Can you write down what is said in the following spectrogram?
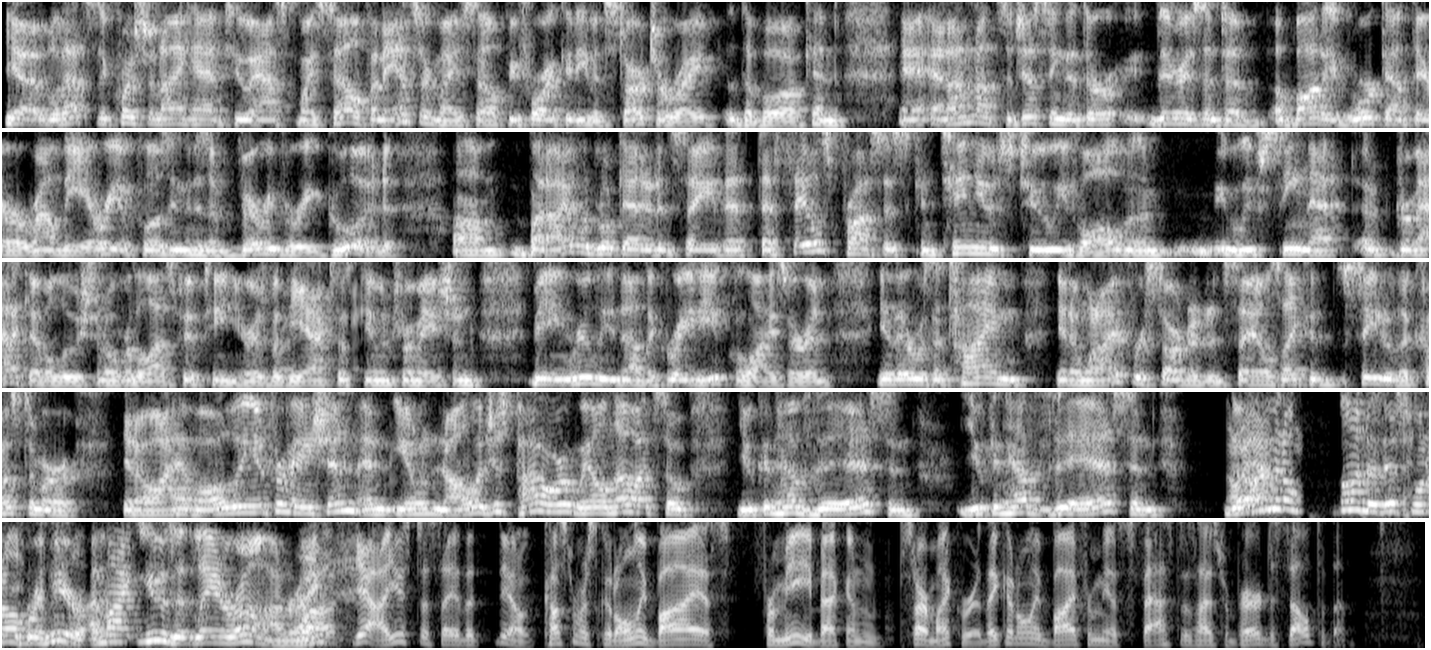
Yeah, well, that's the question I had to ask myself and answer myself before I could even start to write the book. And and I'm not suggesting that there there isn't a, a body of work out there around the area of closing that isn't very very good. Um, but I would look at it and say that the sales process continues to evolve, and we've seen that uh, dramatic evolution over the last 15 years with the access to information being really now the great equalizer. And you know, there was a time, you know, when I first started in sales, I could say to the customer, you know, I have all the information, and you know, knowledge is power. We all know it. So you can have this, and you can have this, and oh, no, Oh, yeah. I'm going to hold on to this one over here. I might use it later on, right? Well, yeah, I used to say that you know customers could only buy as from me back in start of my career. They could only buy from me as fast as I was prepared to sell to them.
